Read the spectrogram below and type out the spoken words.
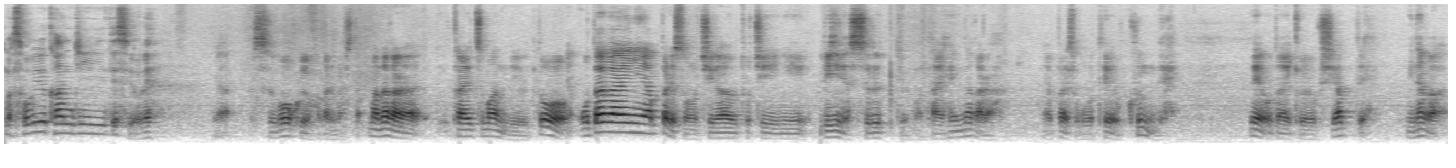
まあ、そういう感じですよね。いやすごくよくわかりました、まあ、だからかいつまんで言うとお互いにやっぱりその違う土地にビジネスするっていうのは大変だからやっぱりそこを手を組んででお互い協力し合ってみんなが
